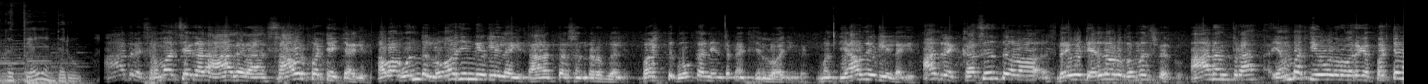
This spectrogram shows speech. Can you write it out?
ಅಗತ್ಯ ಎಂದರು. ಆದ್ರೆ ಸಮಸ್ಯೆಗಳ ಆಗರ ಸಾವಿರ ಪಟ್ಟು ಹೆಚ್ಚಾಗಿದೆ. ಅವಾಗ ಒಂದು ಲಾಜಿಂಗ್ ಇರ್ಲಿಲ್ಲ ಆಗಿತ್ತು ಅಂತ ಸಂದರ್ಭದಲ್ಲಿ. ಫಸ್ಟ್ ಗೋಕರ್ಣ ಇಂಟರ್ನ್ಯಾಷನಲ್ ಲಾಜಿಂಗ್ ಮತ್ತೆ ಯಾವ್ದು ಇರಲಿಲ್ಲ ಆಗಿತ್ತು. ಆದ್ರೆ ಕಸದ ದಯವಿಟ್ಟು ಎಲ್ಲರೂ ಗಮನಿಸಬೇಕು. ಆ ನಂತರ ಎಂಬತ್ತೇಳರವರೆಗೆ ಪಟ್ಟಣ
